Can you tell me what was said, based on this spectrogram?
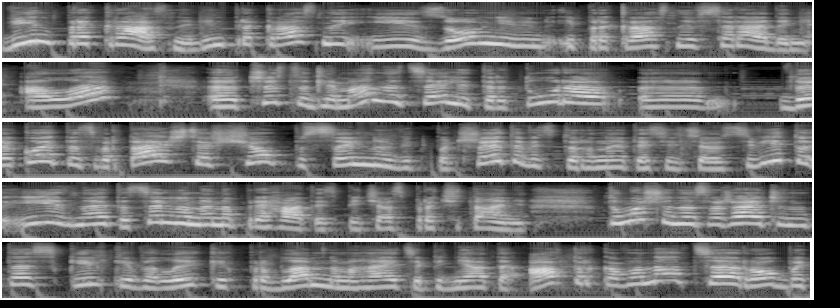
Він прекрасний, він прекрасний і зовні він і прекрасний всередині. Але чисто для мене це література, е, до якої ти звертаєшся, щоб сильно відпочити, відсторонитися від цього світу і, знаєте, сильно не напрягатись під час прочитання. Тому що, незважаючи на те, скільки великих проблем намагається підняти авторка, вона це робить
